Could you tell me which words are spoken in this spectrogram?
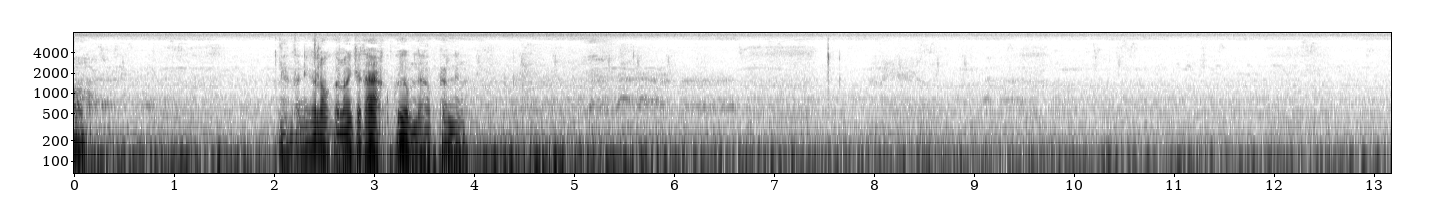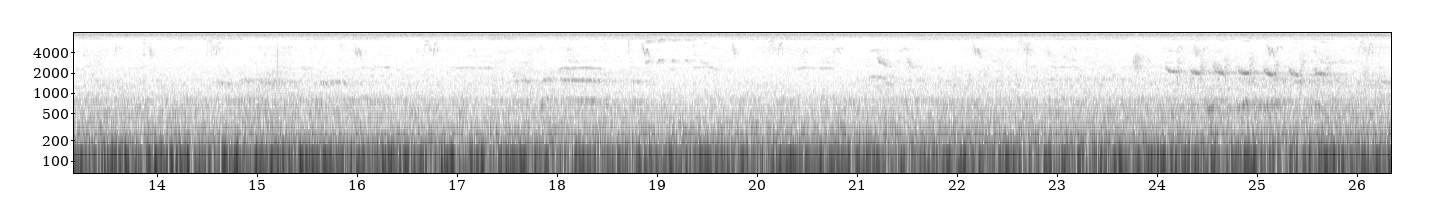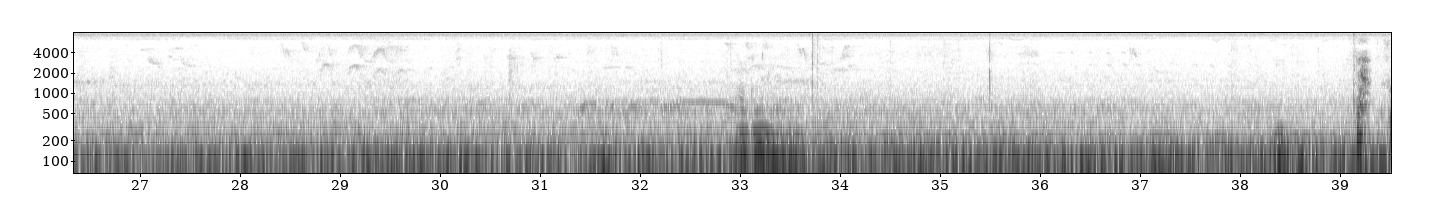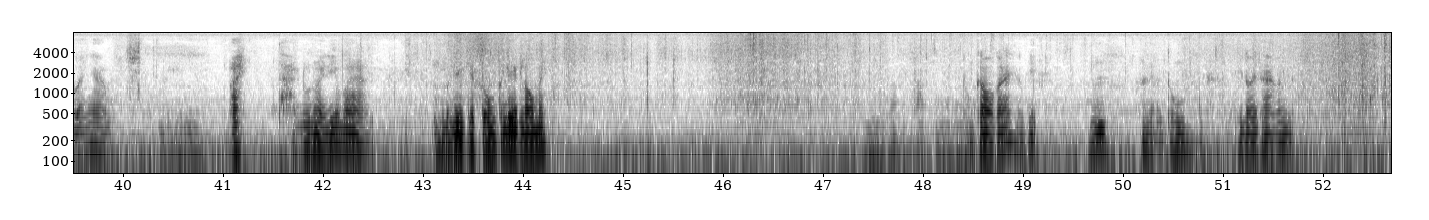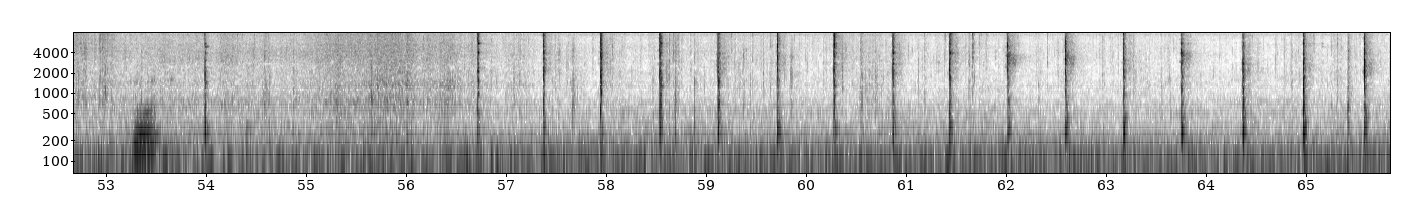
เนี่ยตอนนี้ก็เรากำลังจะถากเพิ่มนะครับแป๊บหนึงอะ สวยงาม ไปถากดูหน่อยดิว่าเรียกจะตรงก็เรียกเราไหมตรงเก่าก็ได้ครับพี่นั่นแหละตรงที่รอยถากกันนั่นแหละ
